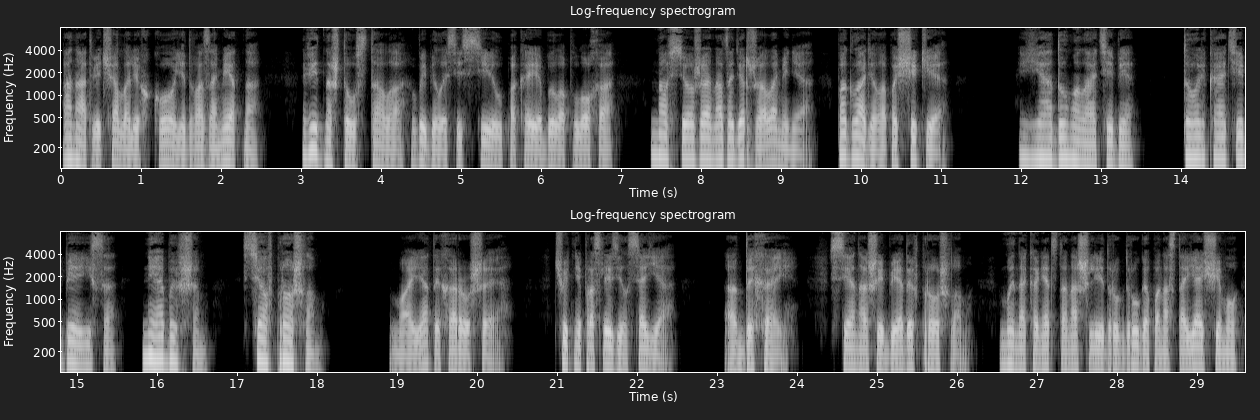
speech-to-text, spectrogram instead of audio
Она отвечала легко, едва заметно. Видно, что устала, выбилась из сил, пока ей было плохо. Но все же она задержала меня, погладила по щеке. «Я думала о тебе. Только о тебе, Иса, не о бывшем. Все в прошлом». «Моя ты хорошая». Чуть не прослезился я. «Отдыхай, все наши беды в прошлом. Мы наконец-то нашли друг друга по-настоящему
